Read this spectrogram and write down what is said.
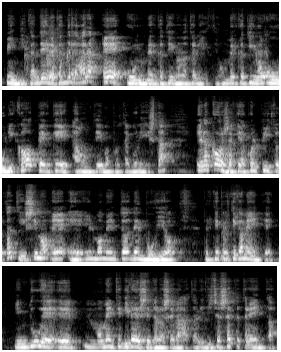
Quindi Candela Candelara è un mercatino natalizio, un mercatino unico perché ha un tema protagonista e la cosa che ha colpito tantissimo è, è il momento del buio, perché praticamente in due eh, momenti diversi della serata, alle 17.30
